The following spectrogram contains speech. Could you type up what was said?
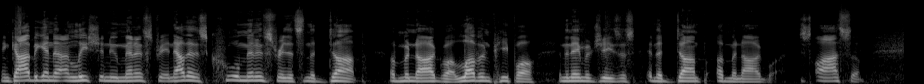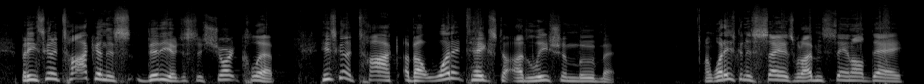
and God began to unleash a new ministry. And now there's this cool ministry that's in the dump of Managua, loving people in the name of Jesus in the dump of Managua. Just awesome. But he's going to talk in this video, just a short clip. He's going to talk about what it takes to unleash a movement. And what he's going to say is what I've been saying all day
